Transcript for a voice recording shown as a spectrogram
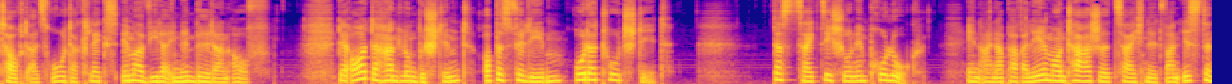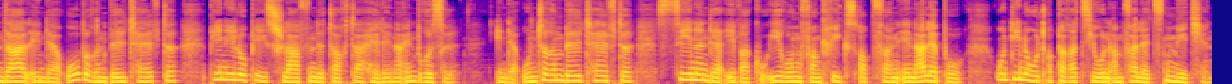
taucht als roter Klecks immer wieder in den Bildern auf. Der Ort der Handlung bestimmt, ob es für Leben oder Tod steht. Das zeigt sich schon im Prolog. In einer Parallelmontage zeichnet Van Istendal in der oberen Bildhälfte Penelopes schlafende Tochter Helena in Brüssel. In der unteren Bildhälfte Szenen der Evakuierung von Kriegsopfern in Aleppo und die Notoperation am verletzten Mädchen.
